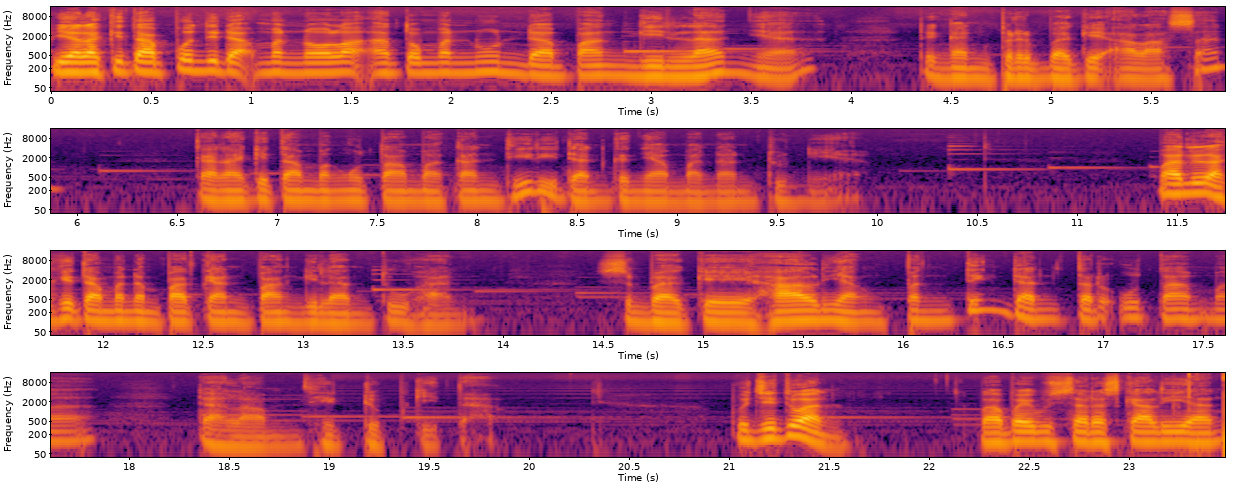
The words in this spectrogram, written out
Biarlah kita pun tidak menolak atau menunda panggilannya dengan berbagai alasan karena kita mengutamakan diri dan kenyamanan dunia. Marilah kita menempatkan panggilan Tuhan sebagai hal yang penting dan terutama dalam hidup kita. Puji Tuhan, Bapak Ibu saudara sekalian,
